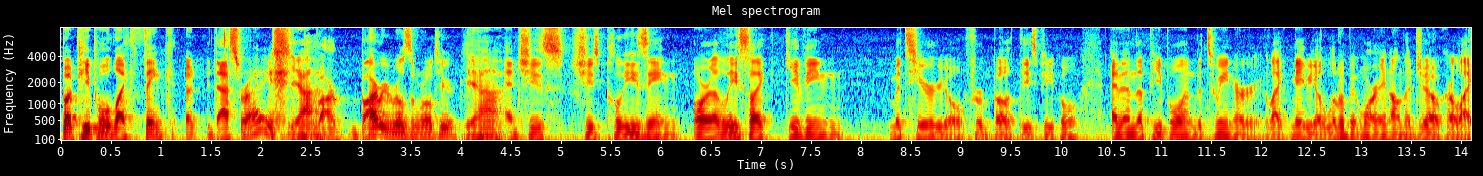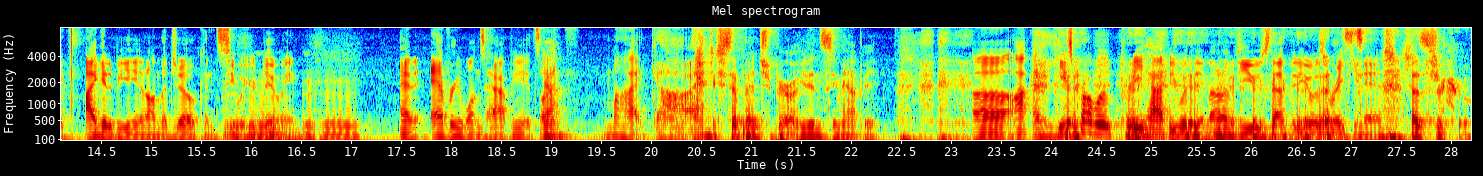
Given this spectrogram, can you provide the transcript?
but people like think uh, that's right Yeah. Bar- barbie rules the world here Yeah. and she's she's pleasing or at least like giving material for both these people and then the people in between her like maybe a little bit more in on the joke are like i get to be in on the joke and see what you're doing and everyone's happy it's like Mm-hmm. Yeah. my god Except Ben Shapiro. He didn't seem happy. uh, I, he's probably pretty happy with the amount of views that video is raking in That's true.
